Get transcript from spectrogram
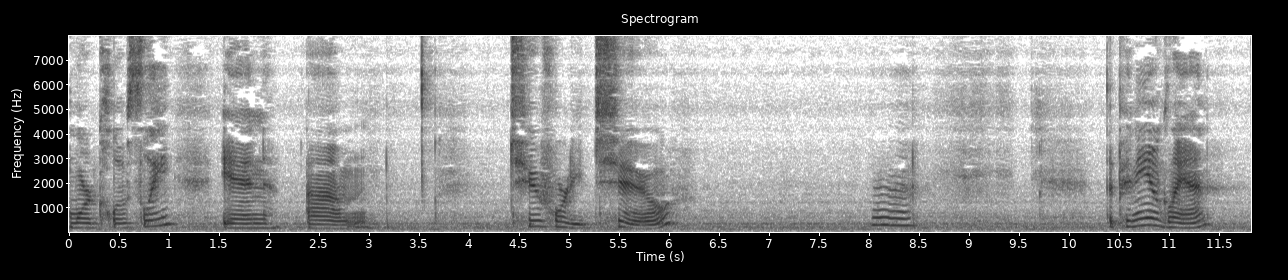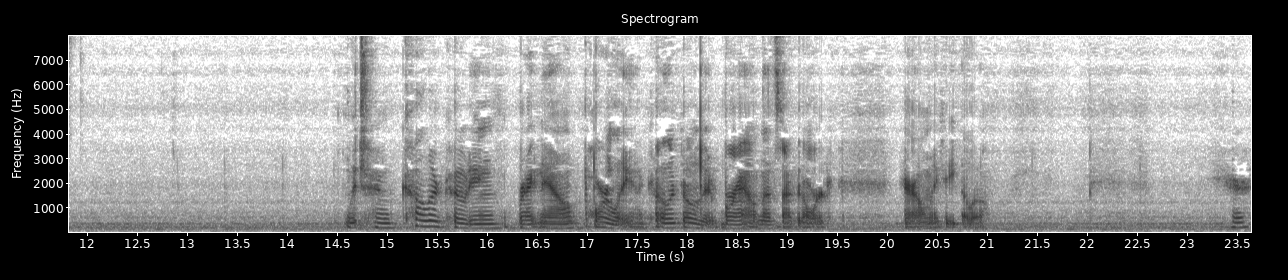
more closely in um, 242. Uh, the pineal gland, which I'm color coding right now poorly. I color coded it brown. That's not going to work. Here, I'll make it yellow. Here.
